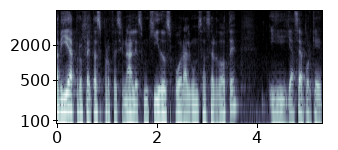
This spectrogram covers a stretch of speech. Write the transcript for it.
había profetas profesionales ungidos por algún sacerdote y ya sea porque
